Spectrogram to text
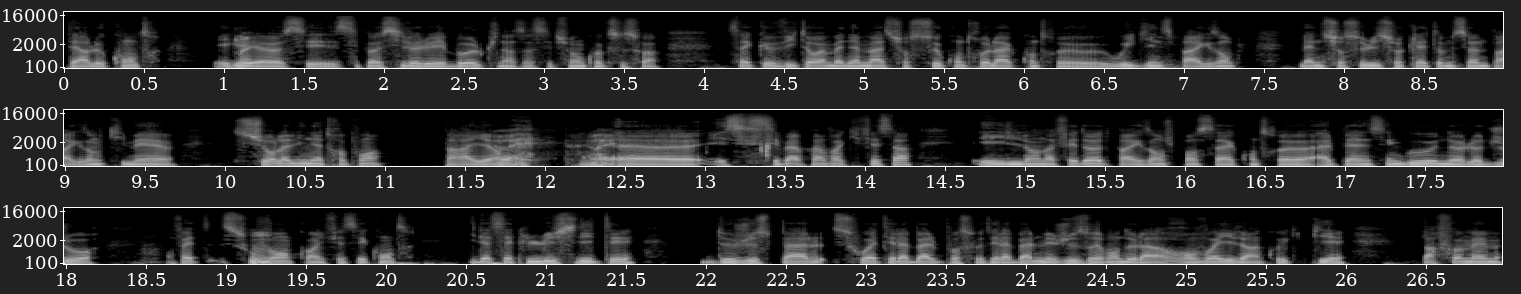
derrière le contre. et euh, c'est pas aussi valuable qu'une interception ou quoi que ce soit. C'est vrai que Victor Wembanyama sur ce contre-là contre Wiggins par exemple, même sur celui sur Clay Thompson par exemple qui met sur la ligne à trois points par ailleurs. Ouais, ouais. Euh, et c'est pas la première fois qu'il fait ça. Et il en a fait d'autres. Par exemple, je pense à contre Alperen Sengun l'autre jour. En fait, souvent, mm. quand il fait ses contres, il a cette lucidité de juste pas souhaiter la balle pour souhaiter la balle, mais juste vraiment de la renvoyer vers un coéquipier. Parfois même,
